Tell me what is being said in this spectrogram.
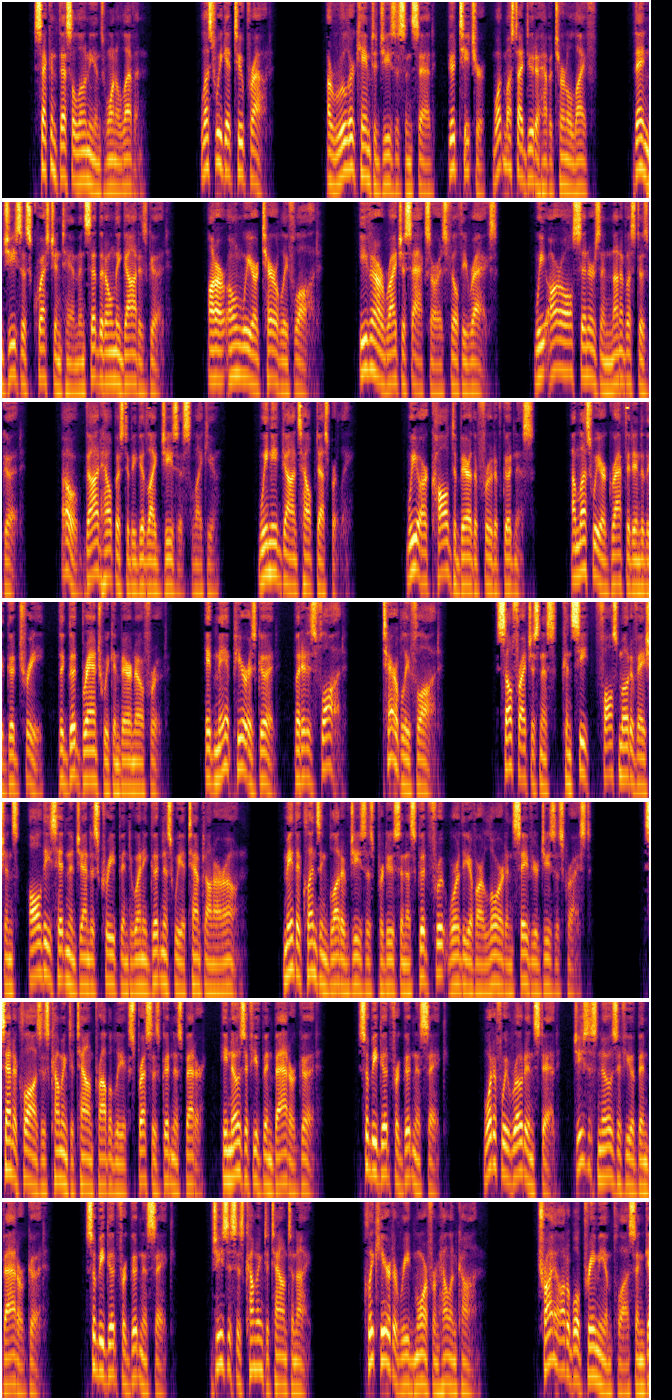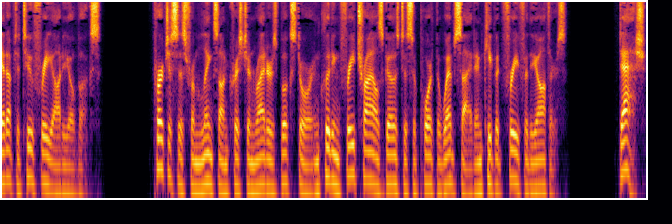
2 Thessalonians 1:11. Lest we get too proud. A ruler came to Jesus and said, Good teacher, what must I do to have eternal life? Then Jesus questioned him and said that only God is good. On our own we are terribly flawed. Even our righteous acts are as filthy rags. We are all sinners and none of us does good. Oh, God help us to be good like Jesus, like you. We need God's help desperately. We are called to bear the fruit of goodness. Unless we are grafted into the good tree, the good branch, we can bear no fruit. It may appear as good, but it is flawed. Terribly flawed. Self righteousness, conceit, false motivations, all these hidden agendas creep into any goodness we attempt on our own. May the cleansing blood of Jesus produce in us good fruit worthy of our Lord and Savior Jesus Christ. Santa Claus is coming to town probably expresses goodness better, he knows if you've been bad or good. So be good for goodness sake. What if we wrote instead, Jesus knows if you have been bad or good? So be good for goodness sake. Jesus is coming to town tonight. Click here to read more from Helen Khan. Try Audible Premium Plus and get up to two free audiobooks. Purchases from links on Christian Writers Bookstore including free trials goes to support the website and keep it free for the authors. Dash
